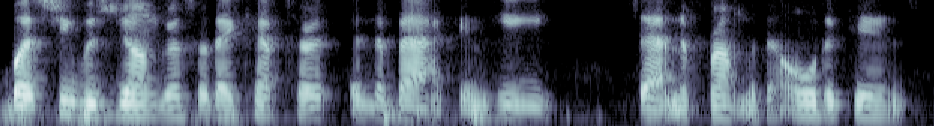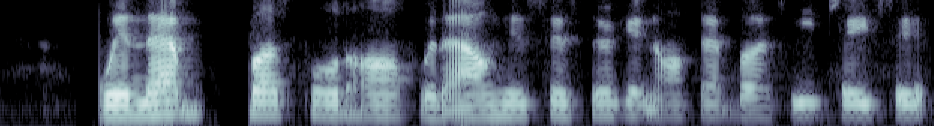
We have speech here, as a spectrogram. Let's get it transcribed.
but she was younger, so they kept her in the back, and he sat in the front with the older kids. When that bus pulled off without his sister getting off that bus, he chased it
